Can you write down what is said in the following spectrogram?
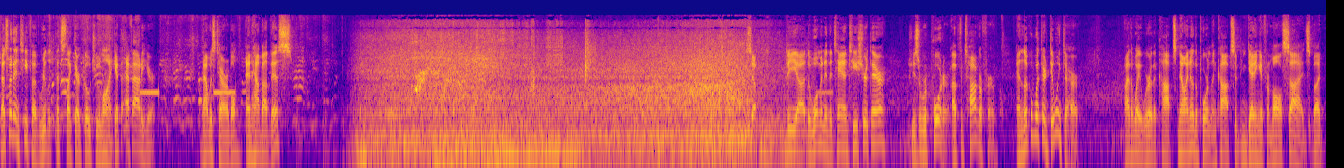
That's what Antifa really, that's like their go to line. Get the F out of here. That was terrible. And how about this? So, the uh, the woman in the tan T-shirt there, she's a reporter, a photographer, and look at what they're doing to her. By the way, where are the cops? Now I know the Portland cops have been getting it from all sides, but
